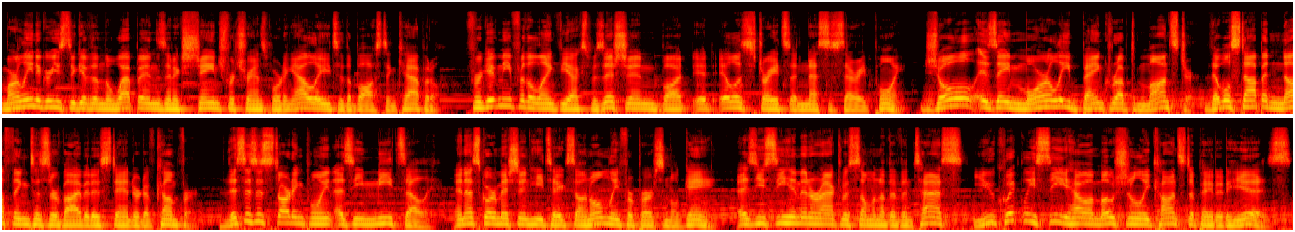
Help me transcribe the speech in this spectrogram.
Marlene agrees to give them the weapons in exchange for transporting Ellie to the Boston Capitol. Forgive me for the lengthy exposition, but it illustrates a necessary point. Joel is a morally bankrupt monster that will stop at nothing to survive at his standard of comfort. This is his starting point as he meets Ellie, an escort mission he takes on only for personal gain. As you see him interact with someone other than Tess, you quickly see how emotionally constipated he is.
